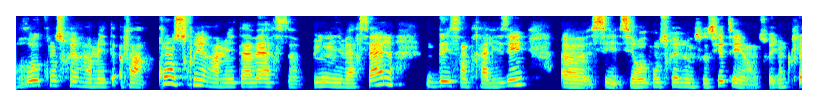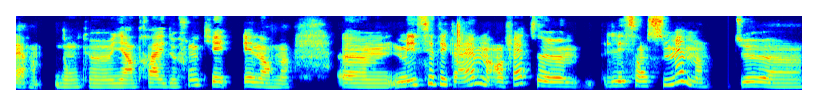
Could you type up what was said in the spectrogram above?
reconstruire un méta enfin construire un métaverse universel décentralisé euh, c'est reconstruire une société hein, soyons clairs. Donc euh, il y a un travail de fond qui est énorme. Euh, mais c'était quand même en fait l'essence même de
